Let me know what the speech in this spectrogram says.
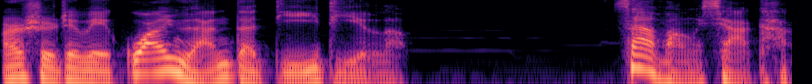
而是这位官员的底底了。再往下看，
